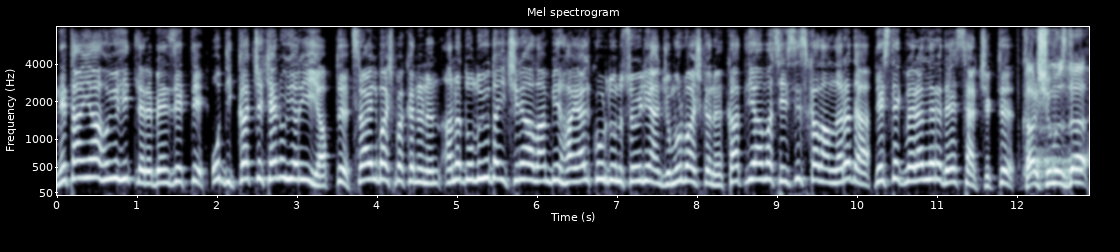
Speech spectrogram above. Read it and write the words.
Netanyahu'yu Hitler'e benzetti. O dikkat çeken uyarıyı yaptı. İsrail Başbakanı'nın Anadolu'yu da içine alan bir hayal kurduğunu söyleyen Cumhurbaşkanı katliama sessiz kalanlara da destek verenlere de sert çıktı. Karşımızda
